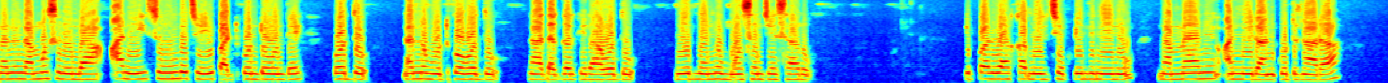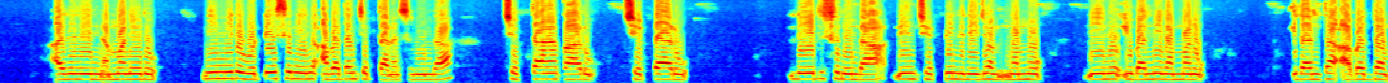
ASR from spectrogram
నన్ను నమ్ము సునంద అని సునంద చేయి పట్టుకుంటూ ఉంటే వద్దు నన్ను ముట్టుకోవద్దు నా దగ్గరికి రావద్దు. మీరు నన్ను మోసం చేశారు. ఇప్పటిదాకా మీరు చెప్పింది నేను నమ్మాను అని మీరు అనుకుంటున్నారా? అది నేను నమ్మలేదు. మీ మీద ఒట్టేసి నేను అబద్ధం చెప్తాను సునుందా. చెప్తాను కారు చెప్పారు. లేదు సునుందా నేను చెప్పింది నిజం నమ్ము. నేను ఇవన్నీ నమ్మను. ఇదంతా అబద్ధం.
